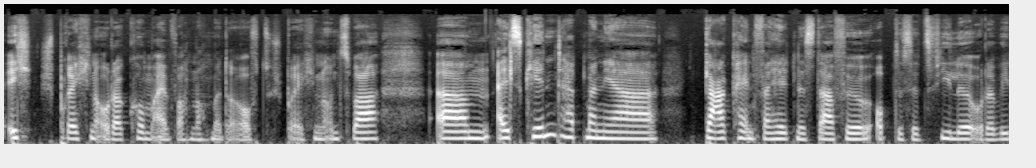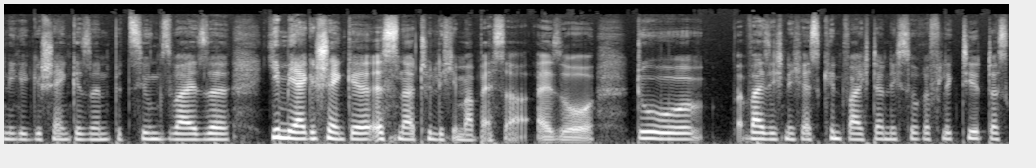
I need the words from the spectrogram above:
Ich spreche oder komme einfach noch mal darauf zu sprechen. Und zwar, ähm, als Kind hat man ja gar kein Verhältnis dafür, ob das jetzt viele oder wenige Geschenke sind, beziehungsweise je mehr Geschenke ist natürlich immer besser. Also, du, weiß ich nicht, als Kind war ich da nicht so reflektiert, dass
